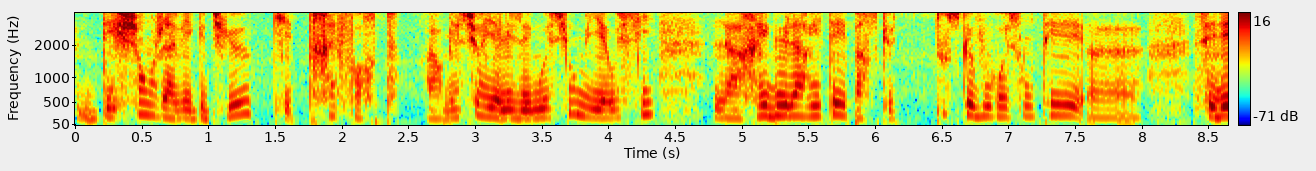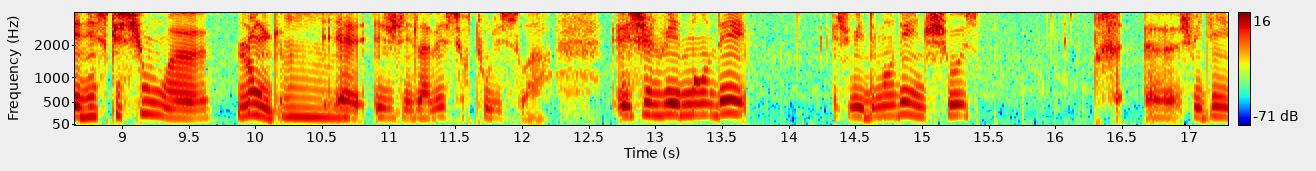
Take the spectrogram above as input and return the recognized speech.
d'échange avec Dieu qui est très forte. Alors bien sûr, il y a les émotions, mais il y a aussi la régularité, parce que tout ce que vous ressentez, euh, c'est des discussions euh, longues, Mm. et, et je les avais surtout le soir. Et je lui ai demandé, je lui ai demandé une chose, très- euh, je lui ai dit,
